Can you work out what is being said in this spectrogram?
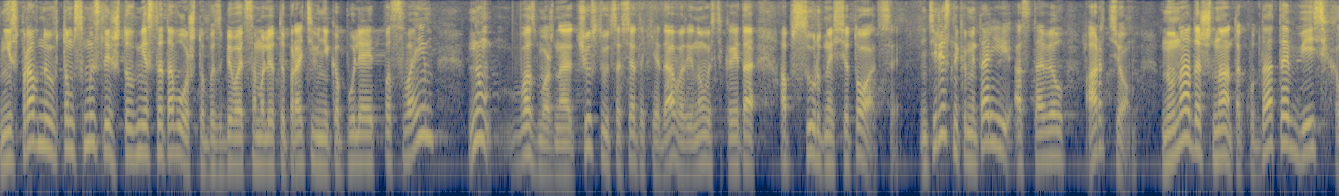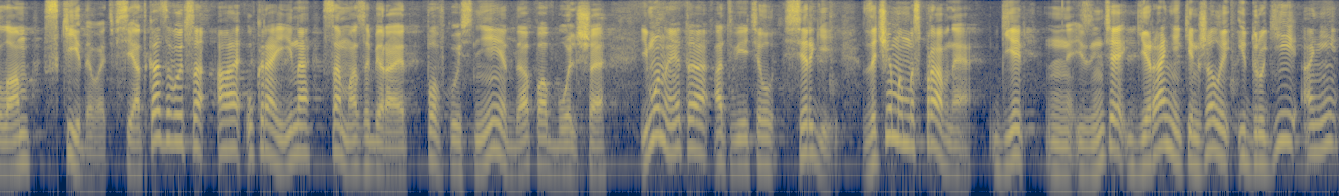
Неисправную в том смысле, что вместо того, чтобы сбивать самолеты противника, пуляет по своим, ну, возможно, чувствуется все-таки, да, в этой новости какая-то абсурдная ситуация. Интересный комментарий оставил Артем. Ну надо ж НАТО куда-то весь хлам скидывать. Все отказываются, а Украина сама забирает. Повкуснее да побольше. Ему на это ответил Сергей. Зачем им исправное? Ге- Извините, герани, кинжалы и другие они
